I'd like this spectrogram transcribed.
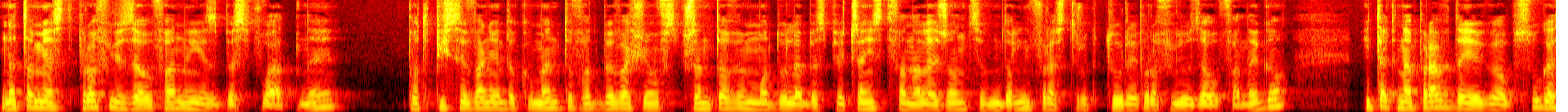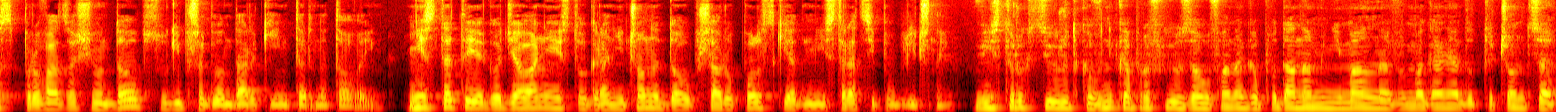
Natomiast profil zaufany jest bezpłatny. Podpisywanie dokumentów odbywa się w sprzętowym module bezpieczeństwa należącym do infrastruktury profilu zaufanego i tak naprawdę jego obsługa sprowadza się do obsługi przeglądarki internetowej. Niestety jego działanie jest ograniczone do obszaru polskiej administracji publicznej. W instrukcji użytkownika profilu zaufanego podano minimalne wymagania dotyczące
